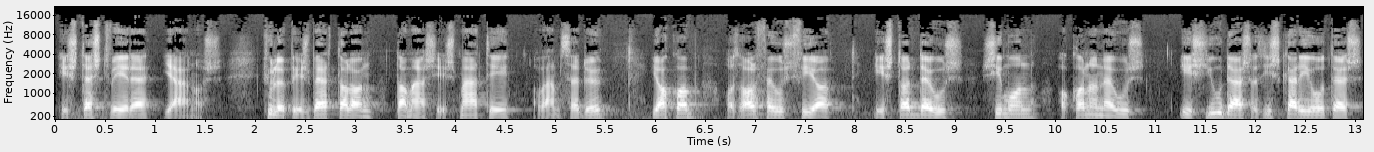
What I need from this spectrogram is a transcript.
és testvére János. Fülöp és Bertalan, Tamás és Máté, a vámszedő, Jakab, az Alfeus fia, és Taddeus, Simon, a Kananeus, és Júdás az Iskariótes,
